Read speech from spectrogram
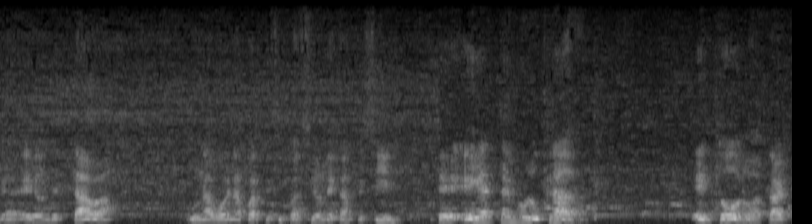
es donde estaba una buena participación de campesinos. Ella está involucrada en todos los ataques,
